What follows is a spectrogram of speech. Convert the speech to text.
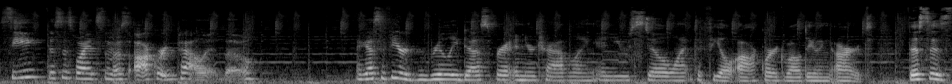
See, this is why it's the most awkward palette though. I guess if you're really desperate and you're traveling and you still want to feel awkward while doing art, this is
